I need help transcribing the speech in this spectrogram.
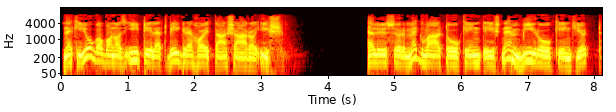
Neki joga van az ítélet végrehajtására is. Először megváltóként és nem bíróként jött,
